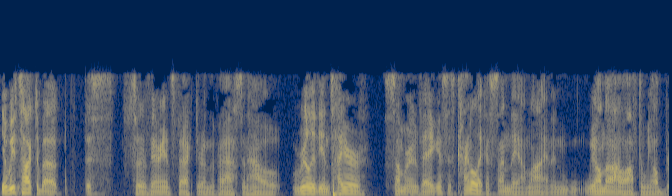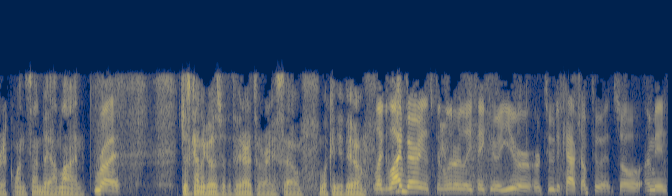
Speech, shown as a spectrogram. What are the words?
yeah. We've talked about this sort of variance factor in the past and how really the entire summer in Vegas is kind of like a Sunday online, and we all know how often we all brick one Sunday online. Right. Just kind of goes with the territory. So what can you do? Like live variance can literally take you a year or two to catch up to it. So I mean,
